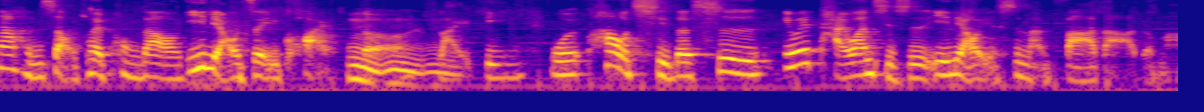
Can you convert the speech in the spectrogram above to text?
那很少会碰到医疗这一块的嗯嗯嗯来宾。我好奇的是，因为台湾其实医疗也是蛮发达的嘛，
